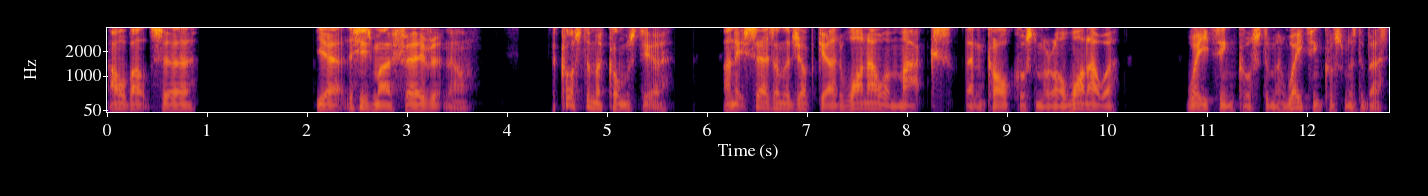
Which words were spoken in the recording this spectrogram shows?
How about uh, yeah, this is my favourite now. A customer comes to you and it says on the job card, one hour max, then call customer, or one hour waiting customer. Waiting customer's the best.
